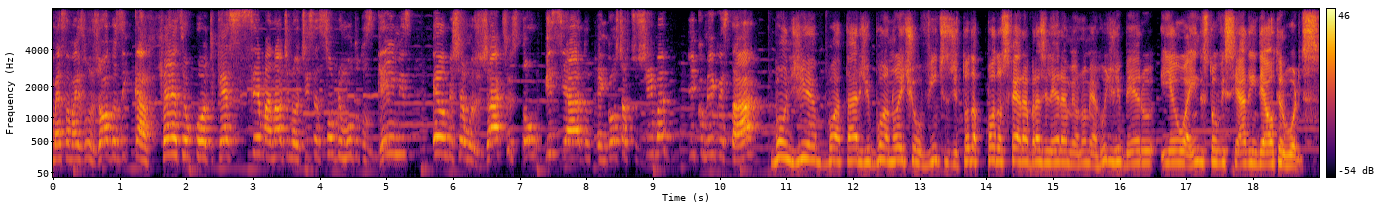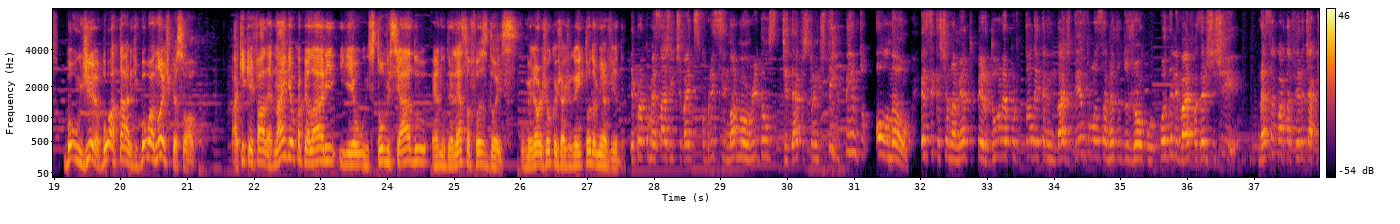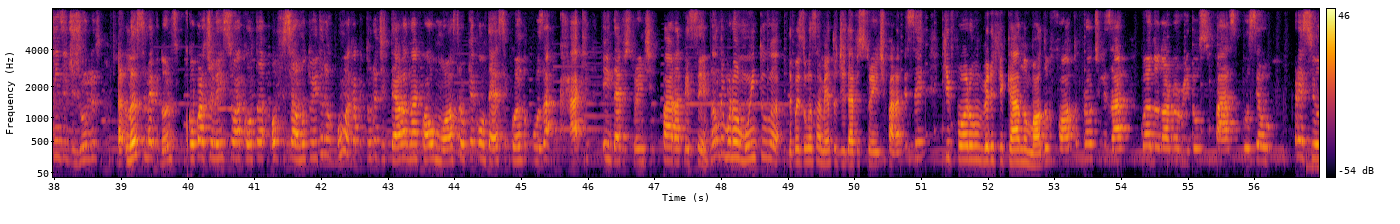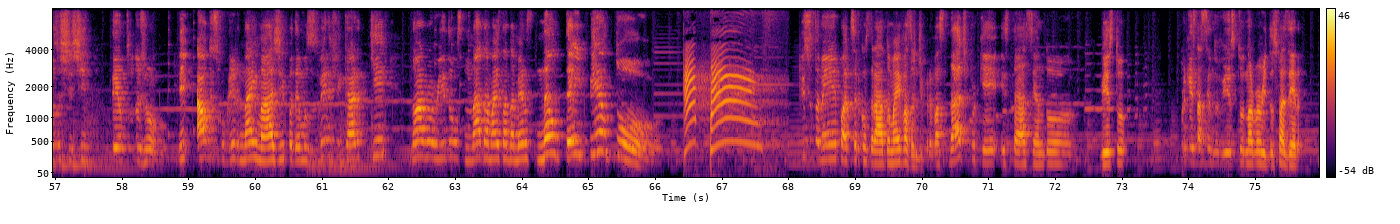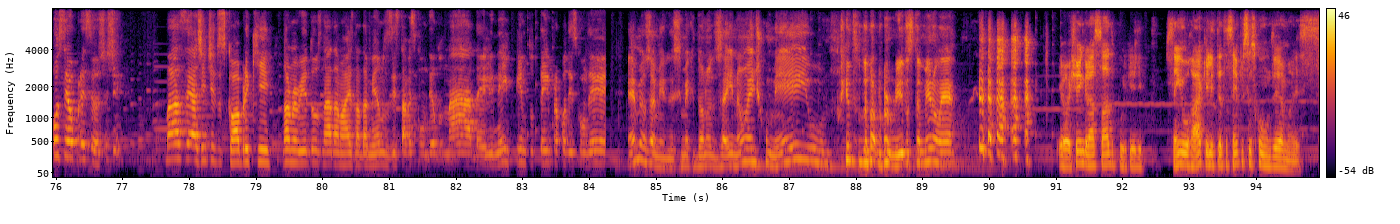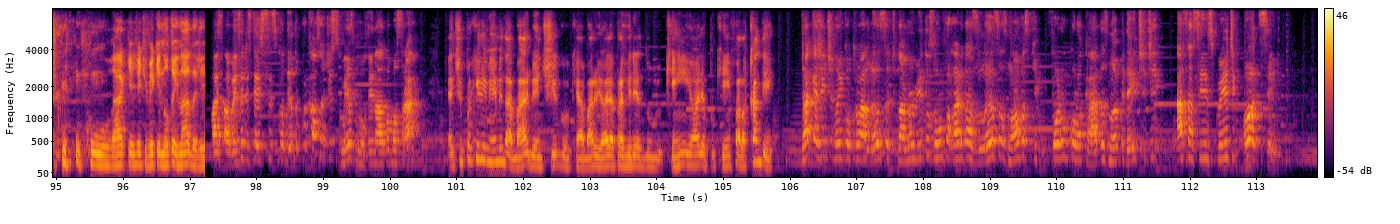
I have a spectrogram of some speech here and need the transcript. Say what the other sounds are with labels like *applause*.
começa mais um Jogos e Café, seu podcast semanal de notícias sobre o mundo dos games. Eu me chamo Jackson, estou viciado em Ghost of Tsushima e comigo está. Bom dia, boa tarde, boa noite, ouvintes de toda a podosfera brasileira. Meu nome é Rudy Ribeiro e eu ainda estou viciado em The Outer Worlds. Bom dia, boa tarde, boa noite, pessoal. Aqui quem fala é Nigel Capelari e eu estou viciado é no The Last of Us 2, o melhor jogo que eu já joguei em toda a minha vida. E para começar, a gente vai descobrir se Norman Riddles de Death Stranding tem pinto ou não. Esse questionamento perdura por toda a eternidade desde o lançamento do jogo. Quando ele vai fazer xixi? Nessa quarta-feira, dia 15 de julho, Lance McDonald's compartilhou em sua conta oficial no Twitter uma captura de tela na qual mostra o que acontece quando usa hack em Death Stranding para PC. Não demorou muito uh, depois do lançamento de Death Stranding para PC que foram verificar no modo foto para utilizar quando Norman Riddles faz o seu precioso xixi dentro do jogo. E ao descobrir na imagem, podemos verificar que Norman Riddles nada mais nada menos não tem pinto. Isso também pode ser considerado uma invasão de privacidade, porque está sendo visto. Porque está sendo visto Norman Reedus fazer o seu precioso xixi. Mas é, a gente descobre que Norman Reedus nada mais, nada menos estava escondendo nada, ele nem pinto tem para poder esconder. É, meus amigos, esse McDonald's aí não é de comer e o *laughs* pinto do Norman Reedus também não é. Eu achei engraçado porque ele sem o hack ele tenta sempre se esconder, mas *laughs* com o hack a gente vê que não tem nada ali. Mas talvez ele esteja se escondendo por causa disso mesmo, não tem nada pra mostrar. É tipo aquele meme da Barbie antigo, que a Barbie olha pra virilha do Ken e olha pro Ken e fala, cadê? Já que a gente não encontrou a lança de Norman Reedus, vamos falar das lanças novas que foram colocadas no update de Assassin's Creed Odyssey.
